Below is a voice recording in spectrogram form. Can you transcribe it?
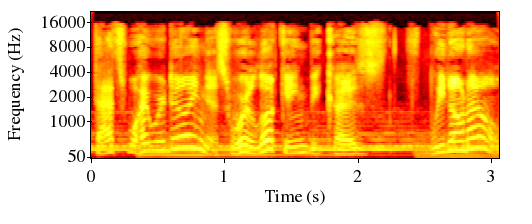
That's why we're doing this. We're looking because we don't know.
